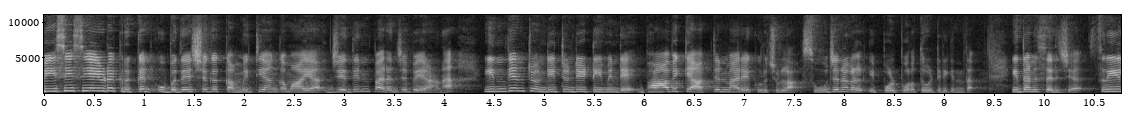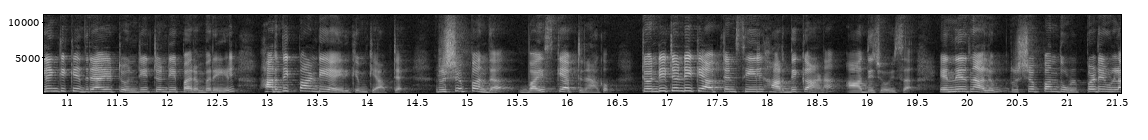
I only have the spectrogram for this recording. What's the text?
ബി സി സി ഐയുടെ ക്രിക്കറ്റ് ഉപദേശക കമ്മിറ്റി അംഗമായ ജതിൻ പരഞ്ചബയാണ് ഇന്ത്യൻ ട്വന്റി ട്വന്റി ടീമിന്റെ ഭാവി ക്യാപ്റ്റന്മാരെ കുറിച്ചുള്ള സൂചനകൾ ഇപ്പോൾ പുറത്തുവിട്ടിരിക്കുന്നത്. ഇതനുസരിച്ച് ശ്രീലങ്കയ്ക്കെതിരായ ട്വന്റി ട്വന്റി പരമ്പരയിൽ ഹർദിക് പാണ്ഡ്യയായിരിക്കും ക്യാപ്റ്റൻ. ഋഷഭ് പന്ത് വൈസ് ക്യാപ്റ്റനാകും. ട്വന്റി ട്വന്റി ക്യാപ്റ്റൻസിയിൽ ഹർദിക്കാണ് ആദ്യ ചോയ്സ്. എന്നിരുന്നാലും ഋഷഭ് പന്ത് ഉൾപ്പെടെയുള്ള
